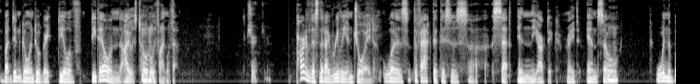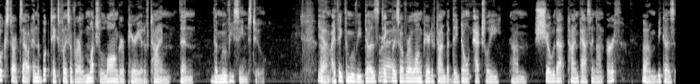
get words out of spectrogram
but didn't go into a great deal of detail, and I was totally fine with that. Sure, sure. Part of this that I really enjoyed was the fact that this is uh, set in the Arctic, right? And so when the book starts out, and the book takes place over a much longer period of time than the movie seems to. Yeah. Um, I think the movie does take Right. place over a long period of time, but they don't actually um, show that time passing on Earth um, because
